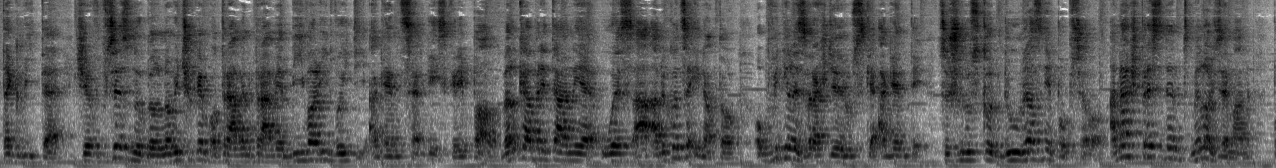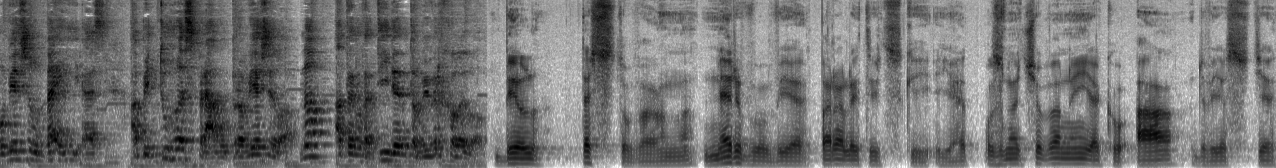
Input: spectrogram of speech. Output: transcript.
tak víte, že v březnu byl novičokem otráven právě bývalý dvojitý agent Sergej Skripal. Velká Británie, USA a dokonce i NATO obvinili z vraždy ruské agenty, což Rusko důrazně popřelo. A náš prezident Miloš Zeman pověřil BIS, aby tuhle zprávu prověřila. No a tenhle týden to vyvrcholilo. Byl testován nervově paralytický jed, označovaný jako A230.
